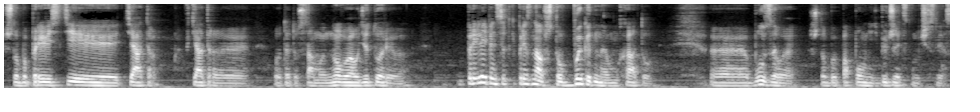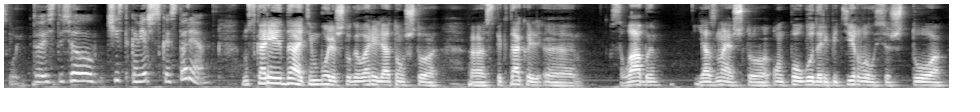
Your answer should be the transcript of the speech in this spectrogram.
чтобы привести театр, в театр вот эту самую новую аудиторию. Прилепин все-таки признал, что выгодно МХАТу э, Бузова, чтобы пополнить бюджет в том числе свой. То есть это все чисто коммерческая история? Ну, скорее да, тем более, что говорили о том, что э, спектакль э, слабый. Я знаю, что он полгода репетировался, что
